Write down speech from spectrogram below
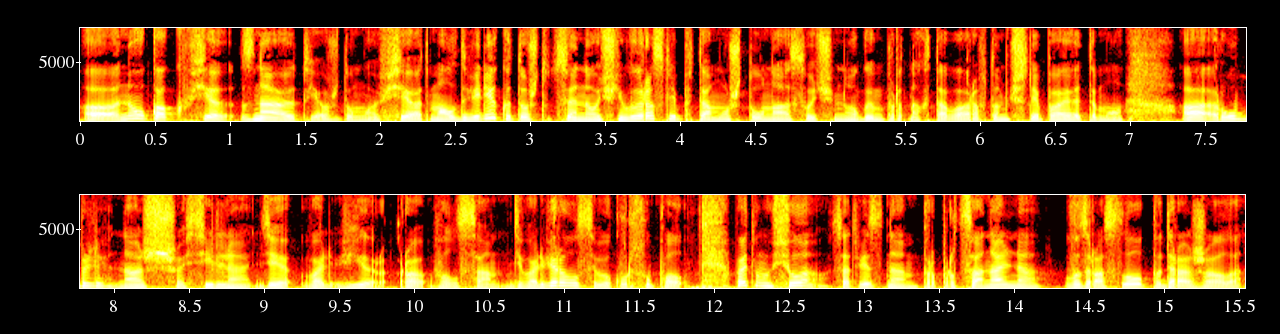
А, ну, как все знают, я уже думаю, все от мала до велика, то, что цены очень выросли, потому что у нас очень много импортных товаров, в том числе поэтому. А рубль наш сильно девальвировался. Девальвировался, его курс упал. Поэтому все, соответственно, пропорционально возросло, подорожало.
